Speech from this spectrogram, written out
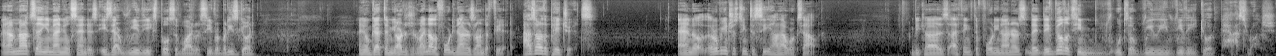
And I'm not saying Emmanuel Sanders is that really explosive wide receiver, but he's good. And he'll get them yardage. And right now, the 49ers are undefeated, as are the Patriots. And uh, it'll be interesting to see how that works out because I think the 49ers, they, they've built a team with a really, really good pass rush.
